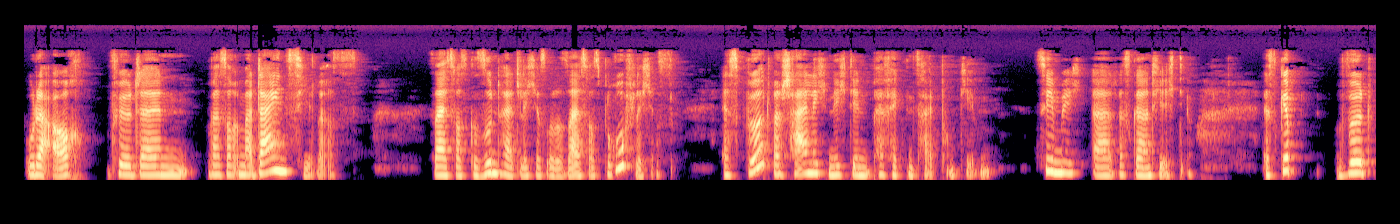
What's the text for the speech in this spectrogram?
Oder auch für dein, was auch immer dein Ziel ist. Sei es was Gesundheitliches oder sei es was Berufliches. Es wird wahrscheinlich nicht den perfekten Zeitpunkt geben. Ziemlich, äh, das garantiere ich dir. Es gibt, wird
